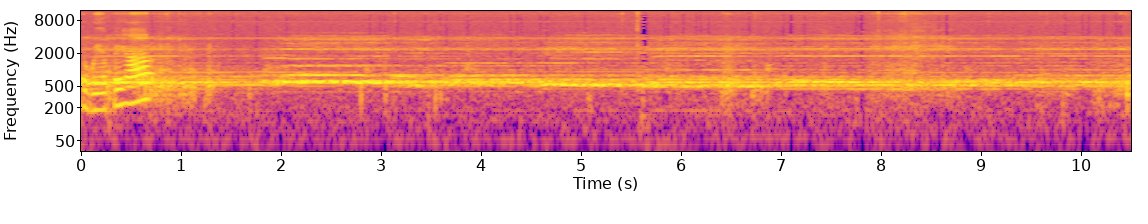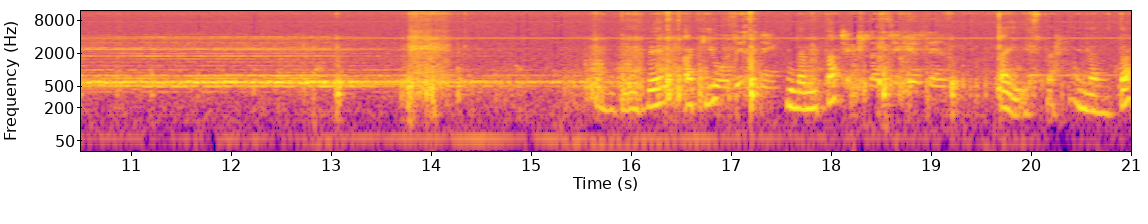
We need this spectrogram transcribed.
Lo voy a pegar en la mitad. Ahí está en la mitad.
